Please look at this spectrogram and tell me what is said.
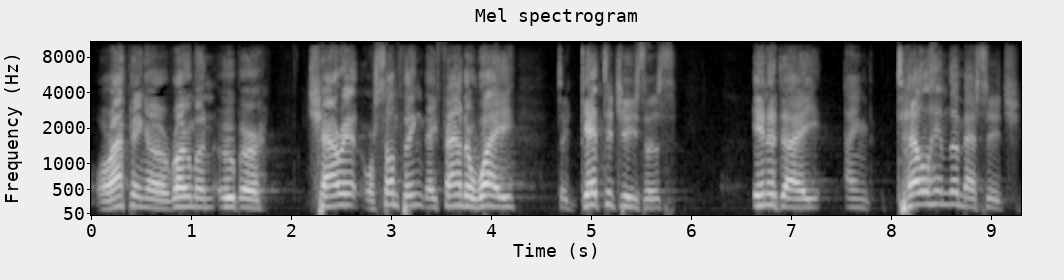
or apping a Roman Uber chariot or something. They found a way to get to Jesus in a day and tell him the message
